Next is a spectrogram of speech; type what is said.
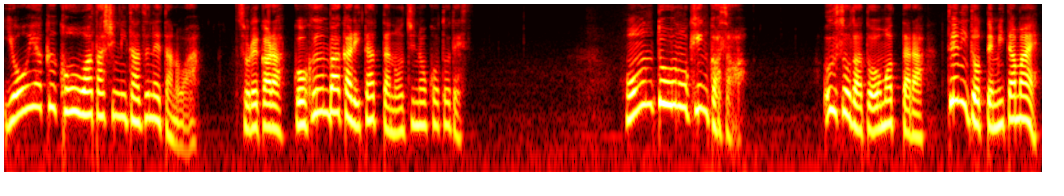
ようやくこう私に尋ねたのは、それから5分ばかり経った後のことです。本当の金貨さ？嘘だと思ったら手に取ってみたまえ。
